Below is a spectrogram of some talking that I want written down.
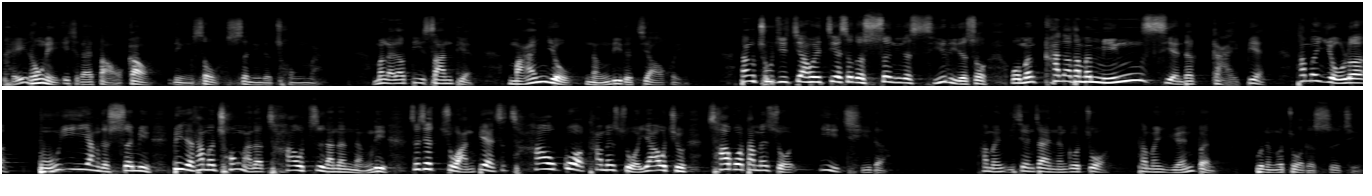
陪同你一起来祷告，领受圣灵的充满。我们来到第三点，蛮有能力的教会。当初级教会接受了圣灵的洗礼的时候，我们看到他们明显的改变，他们有了。不一样的生命，并且他们充满了超自然的能力。这些转变是超过他们所要求、超过他们所预期的。他们现在能够做他们原本不能够做的事情。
